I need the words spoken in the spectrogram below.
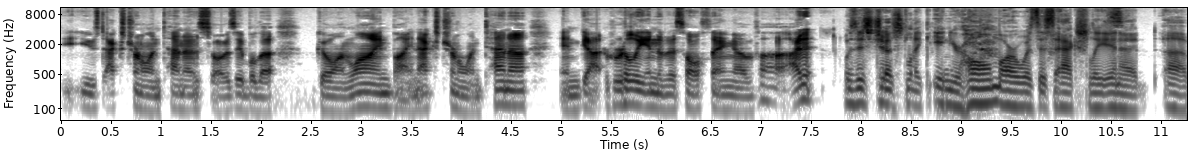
used external antennas, so I was able to go online, buy an external antenna, and got really into this whole thing of uh, I didn't was this just like in your home, or was this actually in a uh,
